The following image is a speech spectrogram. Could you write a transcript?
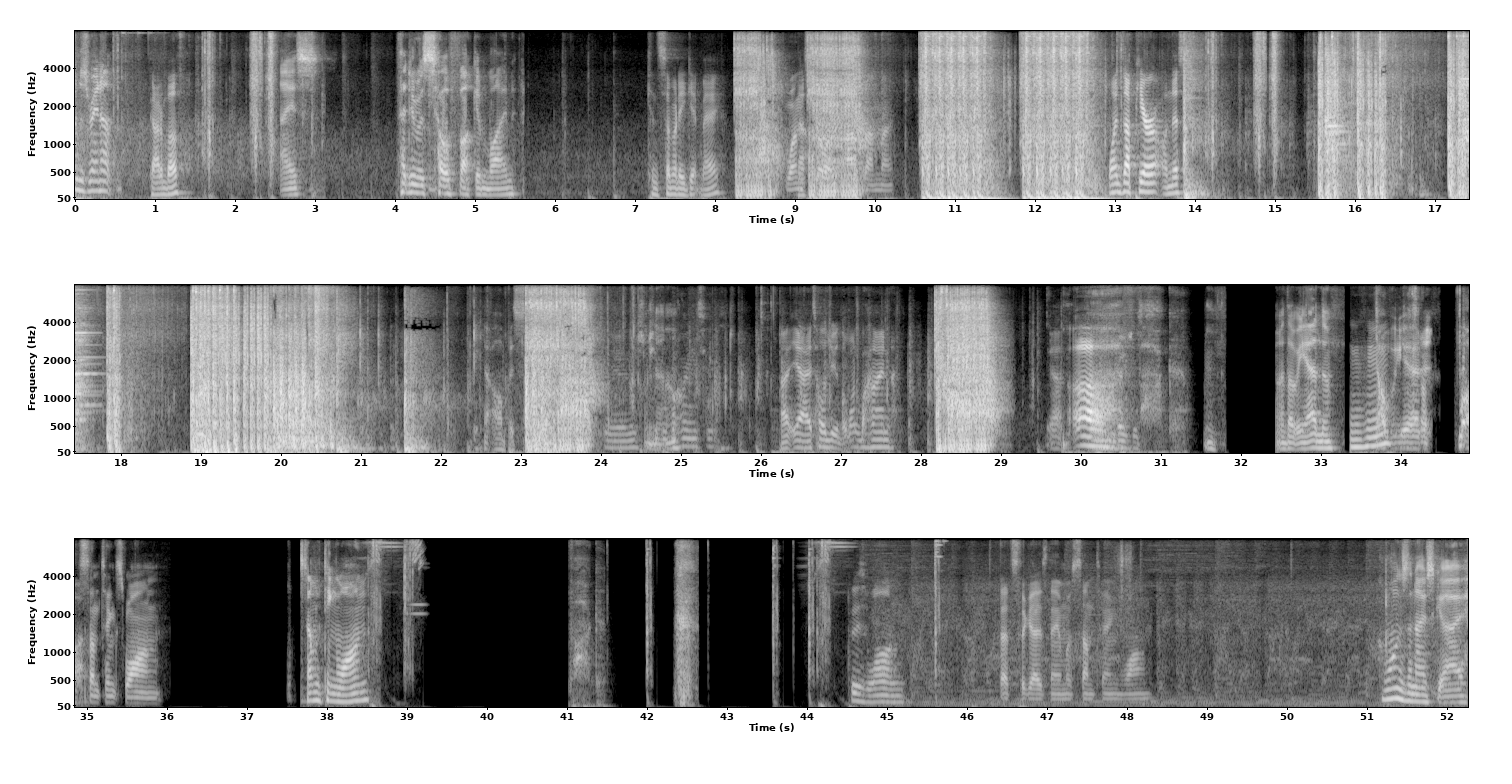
one just ran up. Got him both. Nice. That dude was so fucking blind. Can somebody get May? One's still up on my. One's up here on this. Yeah, I'll. Yeah, there's people No. behind you. Uh, yeah, I told you the one behind. Yeah. Oh, just- fuck. I thought we had them. Mm-hmm. Thought we had it. Fuck. Something swung. Something wrong. Fuck. Who's Wong? That's the guy's name was something Wong. Wong's a nice guy.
